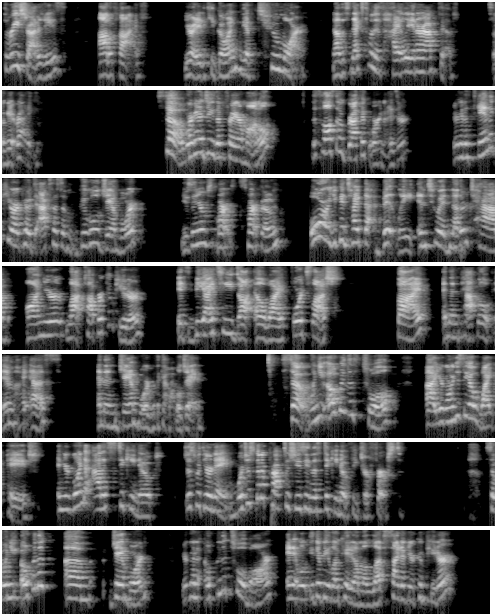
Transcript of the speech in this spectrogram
three strategies out of five. You ready to keep going? We have two more. Now this next one is highly interactive, so get ready. So we're gonna do the Frayer model. This is also a graphic organizer. You're going to scan the QR code to access a Google Jamboard using your smart smartphone, or you can type that bit.ly into another tab on your laptop or computer. It's bit.ly forward slash five and then capital M-I-S and then Jamboard with a capital J. So when you open this tool, uh, you're going to see a white page and you're going to add a sticky note just with your name. We're just going to practice using the sticky note feature first. So when you open the um, Jamboard, you're going to open the toolbar and it will either be located on the left side of your computer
